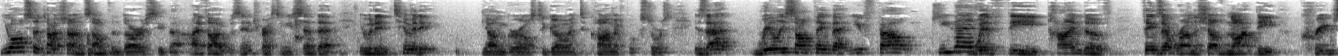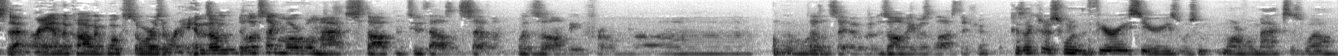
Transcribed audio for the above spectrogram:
You also touched on something, Darcy, that I thought was interesting. You said that it would intimidate young girls to go into comic book stores. Is that really something that you felt Do you guys? with the kind of things that were on the shelf, not the creeps that ran the comic book stores or ran them? It looks like Marvel Max stopped in 2007 with Zombie from. Uh, Oh, doesn't say who, but Zombie was the last issue. Because I could have sworn the Fury series was Marvel Max as well.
